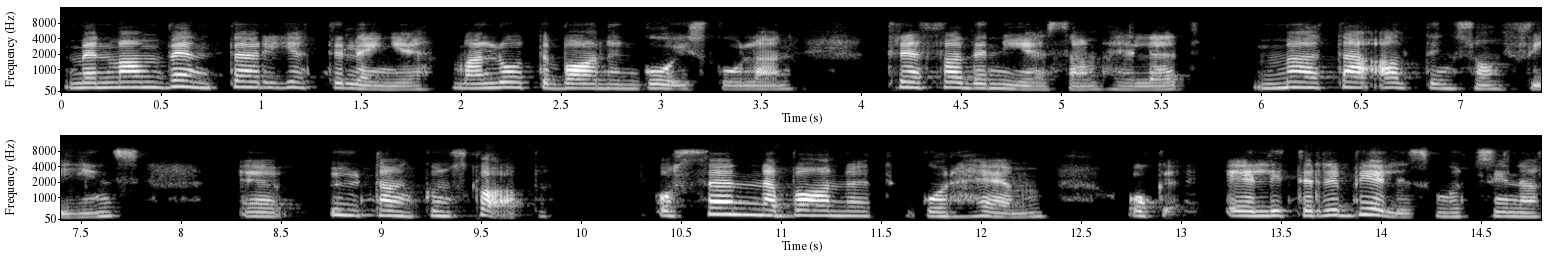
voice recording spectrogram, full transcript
Men man väntar jättelänge. Man låter barnen gå i skolan, träffa det nya samhället, möta allting som finns eh, utan kunskap. Och sen när barnet går hem och är lite rebellisk mot sina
